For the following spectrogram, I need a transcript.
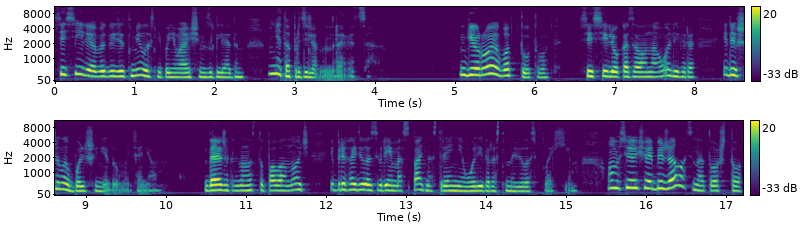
Сесилия выглядит мило с непонимающим взглядом. Мне это определенно нравится. Герои вот тут вот. Сесилия указала на Оливера и решила больше не думать о нем. Даже когда наступала ночь и приходилось время спать, настроение Оливера становилось плохим. Он все еще обижался на то, что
